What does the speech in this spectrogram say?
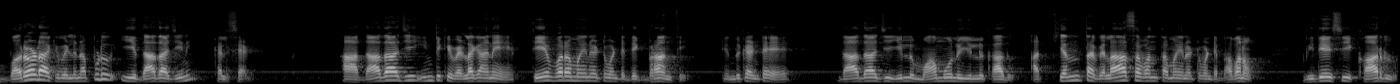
బరోడాకి వెళ్ళినప్పుడు ఈ దాదాజీని కలిశాడు. ఆ దాదాజీ ఇంటికి వెళ్ళగానే తీవ్రమైనటువంటి దిగ్భ్రాంతి. ఎందుకంటే దాదాజీ ఇల్లు మామూలు ఇల్లు కాదు. అత్యంత విలాసవంతమైనటువంటి భవనం. విదేశీ కార్లు.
